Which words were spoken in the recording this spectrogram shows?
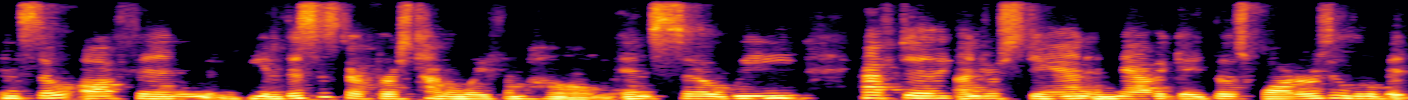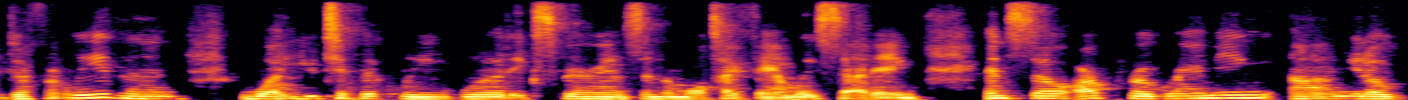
And so often, you know, this is their first time away from home. And so we have to understand and navigate those waters a little bit differently than what you typically would experience in the multifamily setting. And so our programming, um, you know,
